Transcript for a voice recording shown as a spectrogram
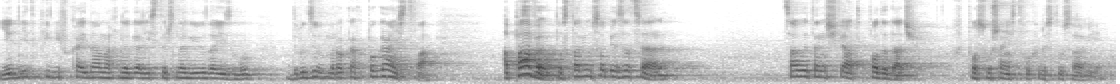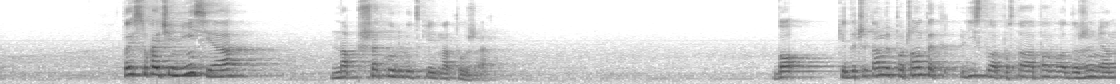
Jedni tkwili w kajdanach legalistycznego judaizmu, drudzy w mrokach pogaństwa. A Paweł postawił sobie za cel cały ten świat poddać w posłuszeństwu Chrystusowi. To jest, słuchajcie, misja na przekór ludzkiej naturze. Bo kiedy czytamy początek listu apostoła Pawła do Rzymian,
